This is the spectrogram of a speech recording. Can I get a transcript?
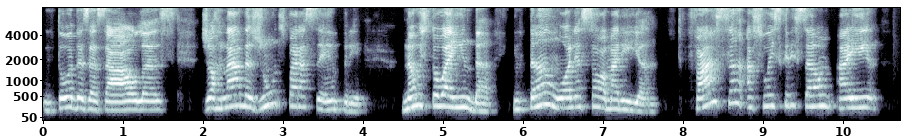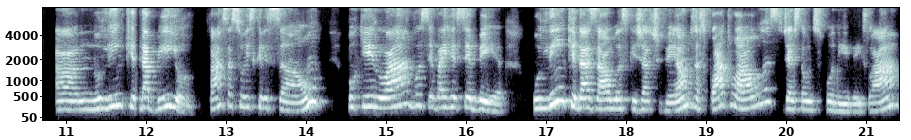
em todas as aulas. Jornada Juntos para Sempre. Não estou ainda. Então, olha só, Maria, faça a sua inscrição aí ah, no link da bio. Faça a sua inscrição porque lá você vai receber o link das aulas que já tivemos, as quatro aulas já estão disponíveis lá,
